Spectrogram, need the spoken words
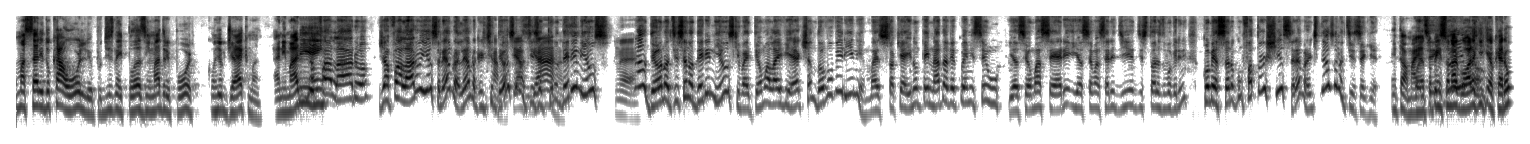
Uma série do Caolho pro Disney Plus em Madripoor com o Hugh Jackman. Animaria, Já hein? falaram, já falaram isso, lembra? Lembra que a gente Ah, deu essa notícia aqui no. Daily News. É. Não, deu a notícia no Daily News que vai ter uma live action do Wolverine, mas só que aí não tem nada a ver com o MCU. Ia ser uma série, ia ser uma série de, de histórias do Wolverine, começando com o Fator X, você lembra? A gente deu essa notícia aqui. Então, mas Pode eu tô pensando aí, agora então. que eu quero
